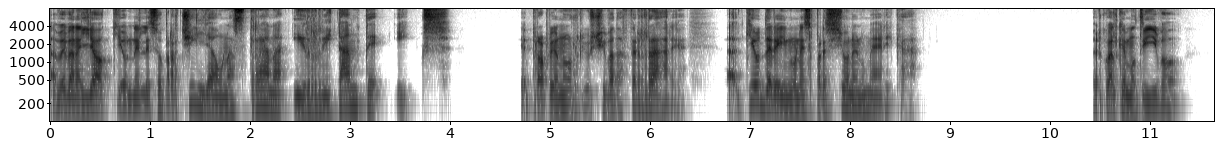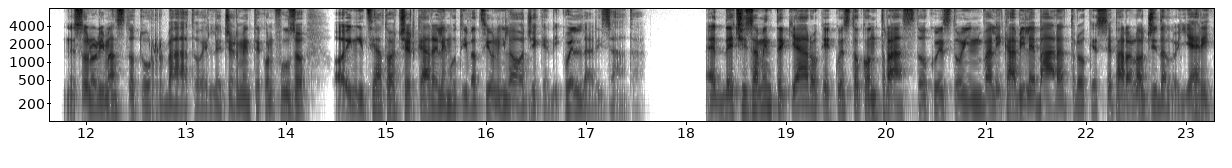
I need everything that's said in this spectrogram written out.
Aveva negli occhi o nelle sopracciglia una strana, irritante X, che proprio non riusciva ad afferrare, a chiudere in un'espressione numerica. Per qualche motivo, ne sono rimasto turbato e leggermente confuso, ho iniziato a cercare le motivazioni logiche di quella risata. È decisamente chiaro che questo contrasto, questo invalicabile baratro che separa l'oggi dallo ieri,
